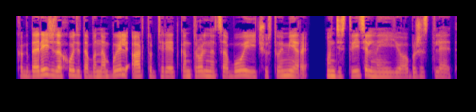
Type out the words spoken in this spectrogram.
Когда речь заходит об Анабель, Артур теряет контроль над собой и чувство меры. Он действительно ее обожествляет.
